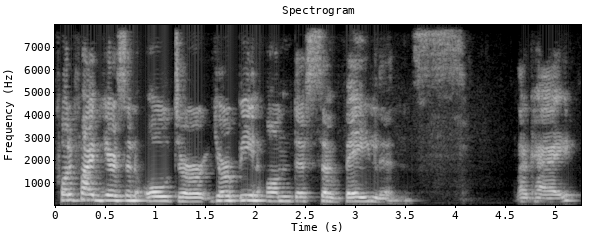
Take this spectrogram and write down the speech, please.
45 years and older you're being under surveillance. Okay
